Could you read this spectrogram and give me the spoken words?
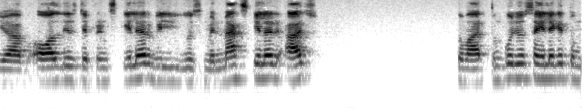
you have all these different scalar we'll use min max scalar आज तुम्हारे, तुमको जो सही लगे, तुम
